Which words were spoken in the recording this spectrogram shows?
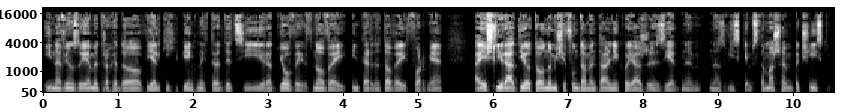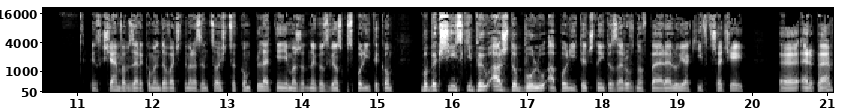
i nawiązujemy trochę do wielkich i pięknych tradycji radiowych w nowej, internetowej formie. A jeśli radio, to ono mi się fundamentalnie kojarzy z jednym nazwiskiem, z Tomaszem Beksińskim. Więc chciałem wam zarekomendować tym razem coś, co kompletnie nie ma żadnego związku z polityką, bo Beksiński był aż do bólu apolityczny i to zarówno w PRL-u, jak i w trzeciej E, RP,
